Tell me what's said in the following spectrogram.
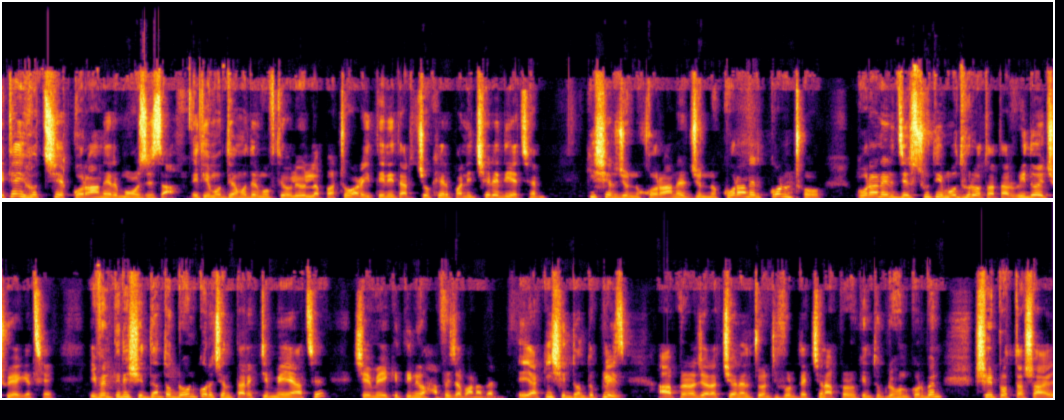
এটাই হচ্ছে কোরআনের মজেজা। ইতিমধ্যে আমাদের মুফতি অলিউল্লাহ পাটোয়ারি তিনি তার চোখের পানি ছেড়ে দিয়েছেন। কিসের জন্য? কোরআনের জন্য। কোরআনের কণ্ঠ কোরআনের যে শ্রুতি মধুরতা তার হৃদয় ছুঁয়ে গেছে। ইভেন তিনি সিদ্ধান্ত গ্রহণ করেছেন তার একটি মেয়ে আছে সেই মেয়েকে তিনিও হাফেজা বানাবেন। এই একই সিদ্ধান্ত প্লিজ আপনারা যারা চ্যানেল টোয়েন্টি ফোর দেখছেন আপনারাও কিন্তু গ্রহণ করবেন। সেই প্রত্যাশায়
